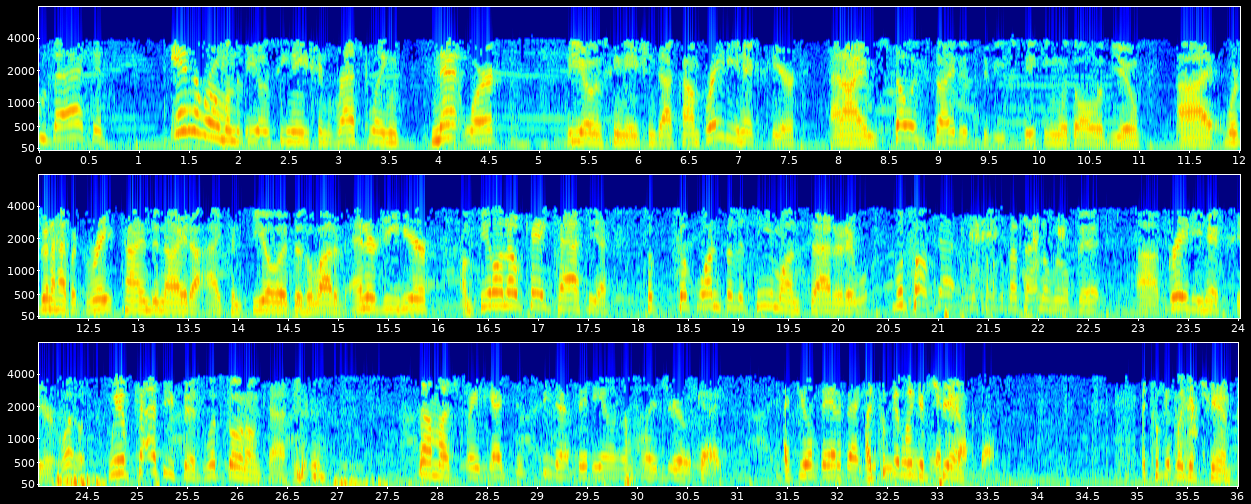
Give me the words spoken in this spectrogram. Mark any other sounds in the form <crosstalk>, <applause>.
Welcome back. It's in the room on the VOC Nation Wrestling Network, VOCNation.com. Brady Hicks here, and I'm so excited to be speaking with all of you. Uh, we're going to have a great time tonight. I, I can feel it. There's a lot of energy here. I'm feeling okay, Kathy. I took took one for the team on Saturday. We'll, we'll talk that. We'll talk about that in a little bit. Uh, Brady Hicks here. What, we have Kathy Fitz. What's going on, Kathy? <clears throat> so much, Brady. I did see that video, and I'm glad you're okay. I feel bad about you. I took it like a champ. I took it like a champ.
